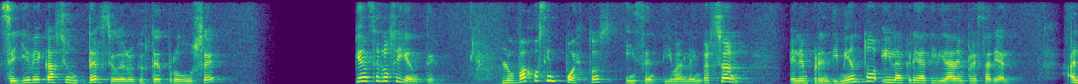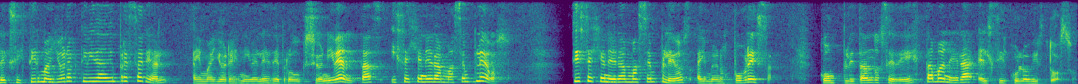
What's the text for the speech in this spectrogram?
se lleve casi un tercio de lo que usted produce? Piense lo siguiente, los bajos impuestos incentivan la inversión, el emprendimiento y la creatividad empresarial. Al existir mayor actividad empresarial, hay mayores niveles de producción y ventas y se generan más empleos. Si se generan más empleos, hay menos pobreza, completándose de esta manera el círculo virtuoso.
